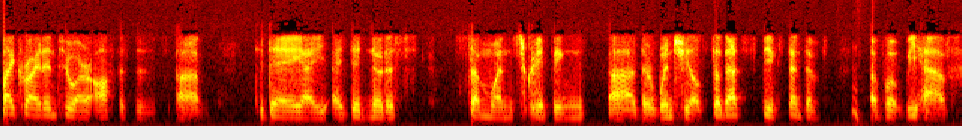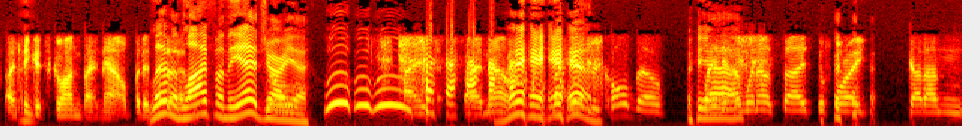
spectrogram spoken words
bike ride into our offices um, today, I, I did notice someone scraping uh, their windshield. So that's the extent of of what we have. I think it's gone by now, but it's Living uh, life on the edge, are you? I, I know. Man. My hands are cold though. Yeah. I went outside before I got on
